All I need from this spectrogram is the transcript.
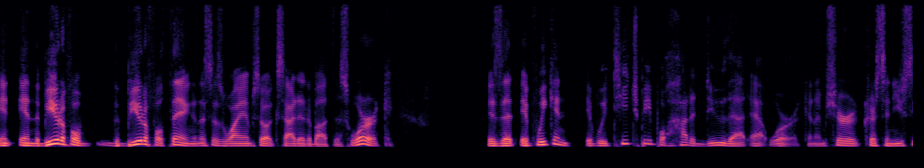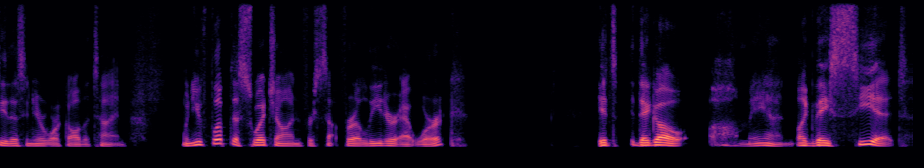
and, and the beautiful the beautiful thing and this is why i'm so excited about this work is that if we can if we teach people how to do that at work and i'm sure kristen you see this in your work all the time when you flip the switch on for for a leader at work it's they go oh man. Like they see it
